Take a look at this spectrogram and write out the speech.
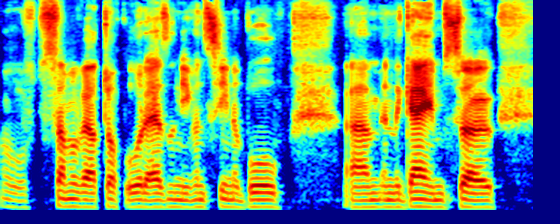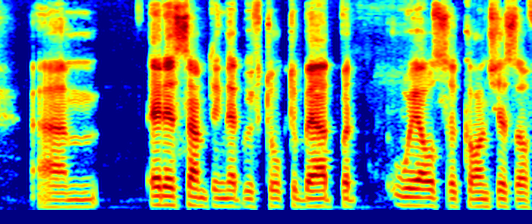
or some of our top order hasn't even seen a ball um, in the game. So um, it is something that we've talked about, but we're also conscious of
